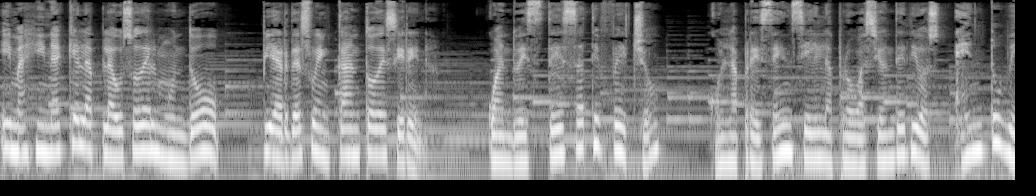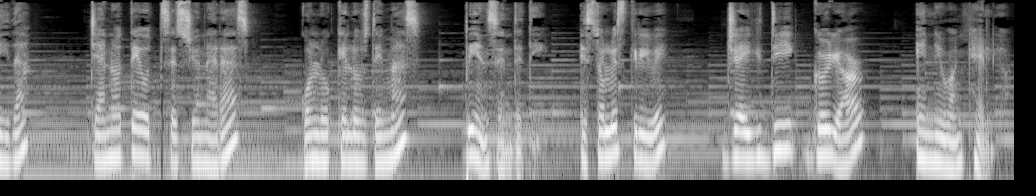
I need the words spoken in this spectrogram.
Imagina que el aplauso del mundo pierde su encanto de sirena. Cuando estés satisfecho con la presencia y la aprobación de Dios en tu vida, ya no te obsesionarás con lo que los demás piensen de ti. Esto lo escribe J.D. Greer en Evangelio.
